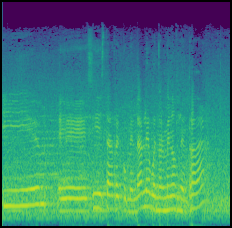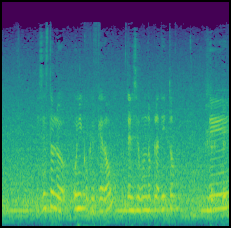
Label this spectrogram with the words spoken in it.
Y eh, sí está recomendable, bueno, al menos la entrada. Es esto lo único que quedó del segundo platito de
